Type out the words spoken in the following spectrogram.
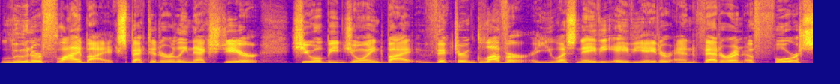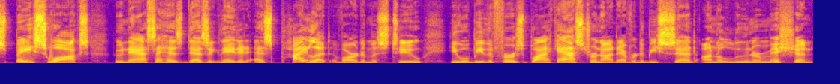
lunar flyby expected early next year. She will be joined by Victor Glover, a U.S. Navy aviator and veteran of four spacewalks who NASA has designated as pilot of Artemis 2. He will be the first black astronaut ever to be sent on a lunar mission.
